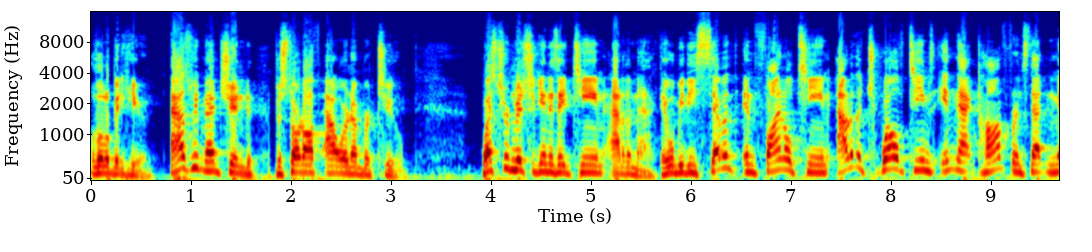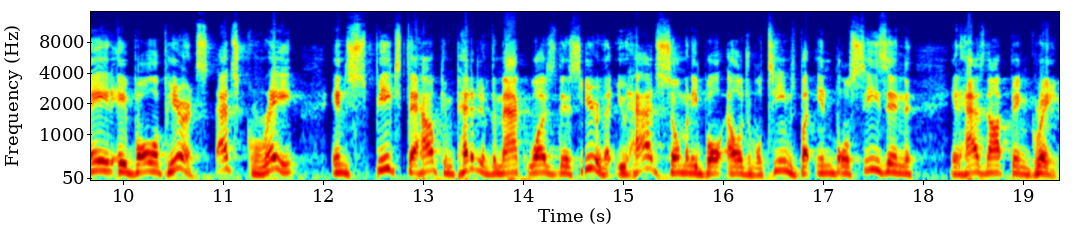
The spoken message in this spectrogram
a little bit here. As we mentioned to start off hour number two, Western Michigan is a team out of the MAC. They will be the seventh and final team out of the 12 teams in that conference that made a bowl appearance. That's great and speaks to how competitive the MAC was this year, that you had so many bowl eligible teams, but in bowl season, it has not been great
